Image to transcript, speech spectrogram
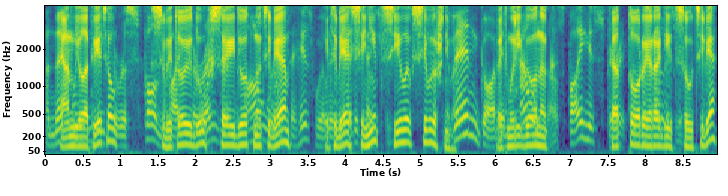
Ангел ответил, «Святой Дух сойдет на тебя, и тебя осенит сила Всевышнего. Поэтому ребенок, который родится у тебя,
